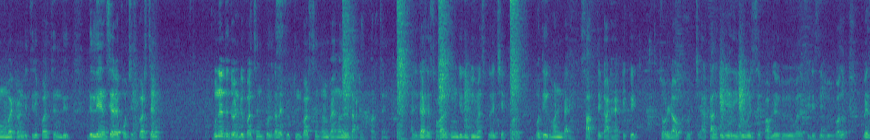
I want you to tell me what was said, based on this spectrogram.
Mumbai twenty three percent Delhi এনসিআরে পঁচিশ পার্সেন্ট পুনেতে টোয়েন্টি পার্সেন্ট কলকাতায় ফিফটিন পার্সেন্ট এবং ব্যাঙ্গালোরেতে আঠাশ পার্সেন্ট আর যদি আজকে সকালে তুমি যদি বিমাস খুলে চেক করো প্রতি ঘন্টায় সাত থেকে আট হাজার টিকিট সোল্ড আউট হচ্ছে আর কালকে যে রিভিউ এসছে পাবলিক রিভিউ বলো ক্রিটিস রিভিউ বলো বেশ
